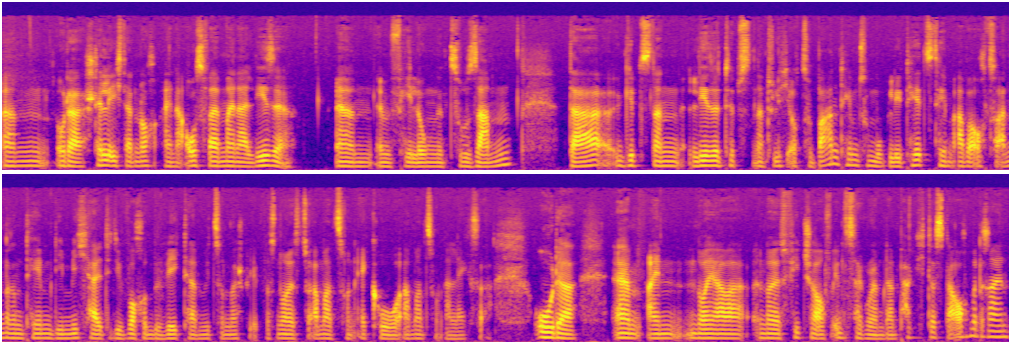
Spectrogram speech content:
ähm, oder stelle ich dann noch eine Auswahl meiner Leseempfehlungen ähm, zusammen da gibt es dann Lesetipps natürlich auch zu Bahnthemen, zu Mobilitätsthemen, aber auch zu anderen Themen, die mich halt die Woche bewegt haben, wie zum Beispiel etwas Neues zu Amazon Echo, Amazon Alexa oder ähm, ein neuer, neues Feature auf Instagram. Dann packe ich das da auch mit rein,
